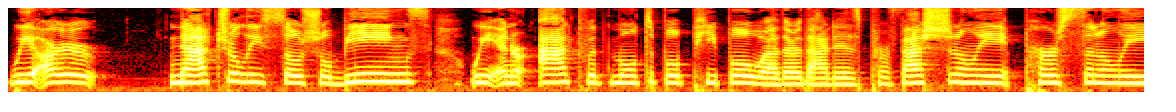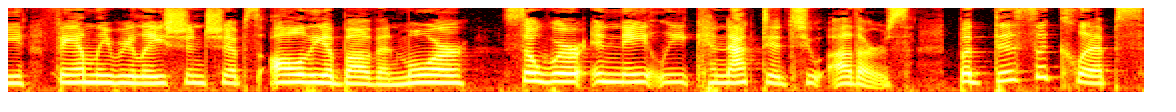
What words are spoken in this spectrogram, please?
We are naturally social beings. We interact with multiple people, whether that is professionally, personally, family relationships, all the above and more. So we're innately connected to others. But this eclipse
